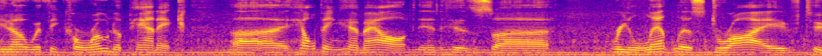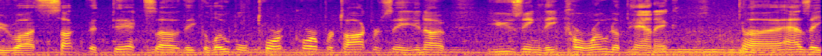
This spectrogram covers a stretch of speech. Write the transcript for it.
you know with the corona panic uh, helping him out in his uh, relentless drive to uh, suck the dicks of the global corporatocracy, you know, using the corona panic uh, as a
